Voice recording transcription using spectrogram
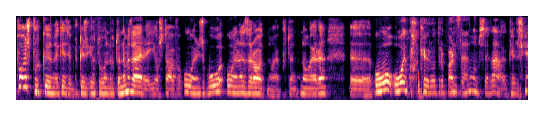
Pois, porque, quer dizer, porque eu estou na Madeira e ele estava ou em Lisboa ou em Lanzarote, não é? Portanto, não era. Uh, ou, ou em qualquer outra parte Exato. do mundo, sei lá, quer dizer,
